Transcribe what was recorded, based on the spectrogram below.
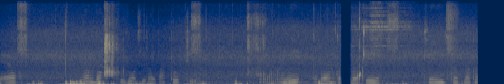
แล้ววางบล็อกรัวทีไรบักทุกทีอันนี้กำลังกับโอเคโอเคครับแล้วก็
